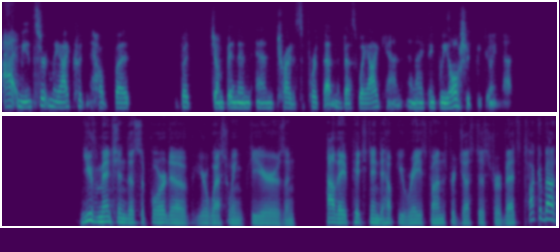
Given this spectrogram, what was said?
I mean, certainly I couldn't help but but jump in and, and try to support that in the best way I can. And I think we all should be doing that. You've mentioned the support of your West Wing peers and how they've pitched in to help you raise funds for justice for vets. Talk about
